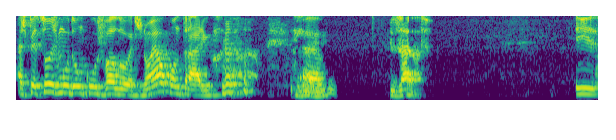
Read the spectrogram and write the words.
as pessoas mudam com os valores, não é ao contrário. um, Exato. E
